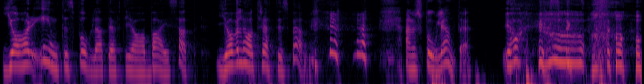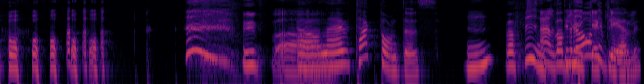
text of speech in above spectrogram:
jag har inte spolat efter jag har bajsat. Jag vill ha 30 spänn. Annars spolar jag inte. Ja, exakt. Fy fan. Ja, nej, tack Pontus. Vad fint, vad Alltid bra lika det blev. kul.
